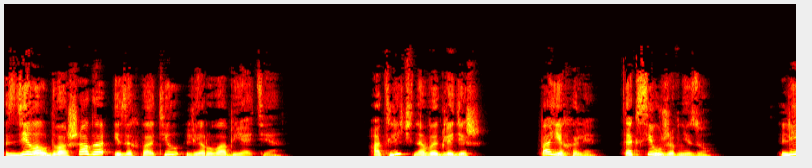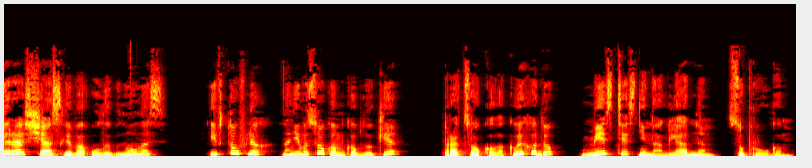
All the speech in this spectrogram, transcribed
сделал два шага и захватил Леру в объятия. «Отлично выглядишь. Поехали, такси уже внизу». Лера счастливо улыбнулась и в туфлях на невысоком каблуке процокала к выходу вместе с ненаглядным супругом.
